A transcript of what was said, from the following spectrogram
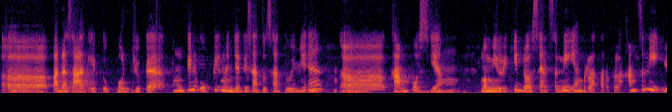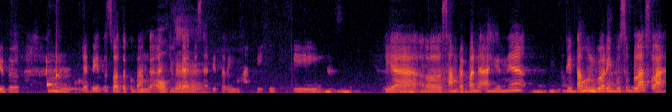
Uh, pada saat itu pun juga mungkin UPI menjadi satu-satunya uh, kampus yang memiliki dosen seni yang berlatar belakang seni gitu. Jadi itu suatu kebanggaan Oke. juga bisa diterima di, di ya eh, sampai pada akhirnya di tahun 2011 lah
